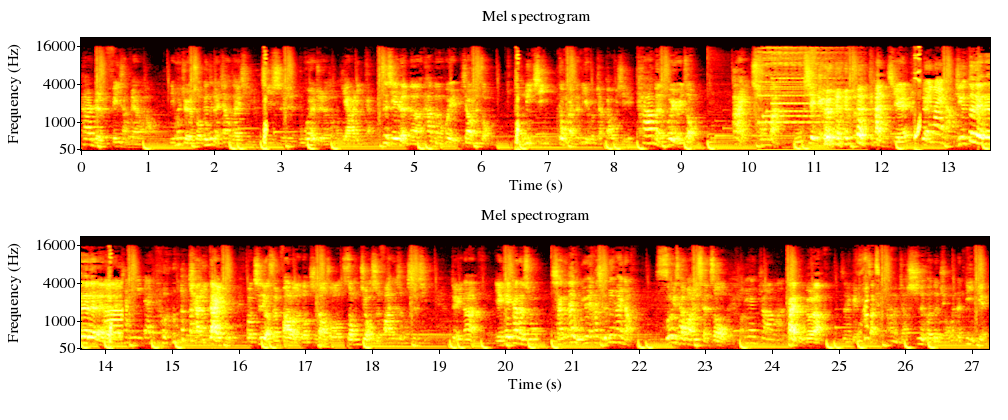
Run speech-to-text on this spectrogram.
他人非常非常好。你会觉得说跟这个人相处在一起，其实不会觉得什么压力感。这些人呢，他们会比较有那种同理心、共感能力会比较高一些，他们会有一种爱充满无限可能的感觉。对，恋爱脑对对对对对对强力带破。强力逮捕，我其实有些 follow 的都知道说，终究是发生什么事情。对，那也可以看得出，强力逮捕，因为他是个恋爱脑，所以才有办法去承受那些 drama，逮捕哥啦，真的给你赞。他们比较适合的求婚的地点，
